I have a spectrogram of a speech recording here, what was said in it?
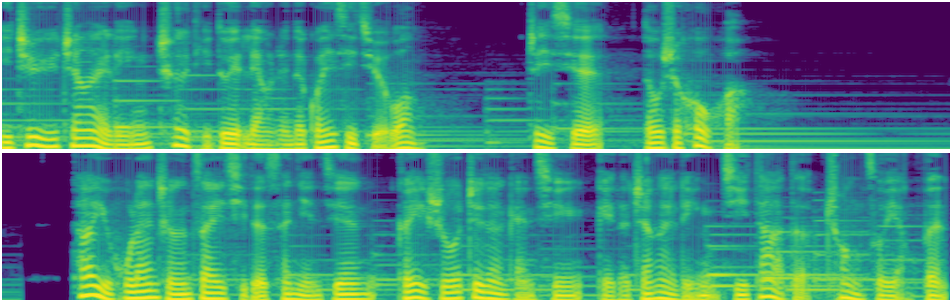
以至于张爱玲彻底对两人的关系绝望。这些都是后话。他与胡兰成在一起的三年间，可以说这段感情给了张爱玲极大的创作养分。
